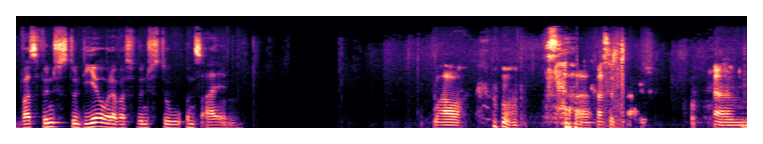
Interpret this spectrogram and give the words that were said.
was wünschst du dir oder was wünschst du uns allen? Wow. Krasse Frage. Ähm,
